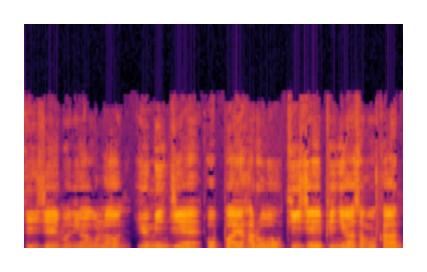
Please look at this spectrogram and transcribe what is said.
DJ 머니가 골라온 유민지의 오빠의 하루, DJ 비니가 선곡한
